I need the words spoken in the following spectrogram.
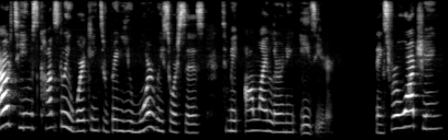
Our team is constantly working to bring you more resources to make online learning easier. Thanks for watching!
